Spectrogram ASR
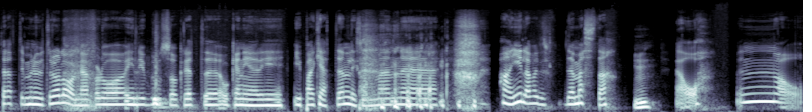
30 minuter att laga för då hinner ju blodsockret eh, åka ner i, i parketten liksom. Men eh, han gillar faktiskt det mesta. Mm. Ja, men ja.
